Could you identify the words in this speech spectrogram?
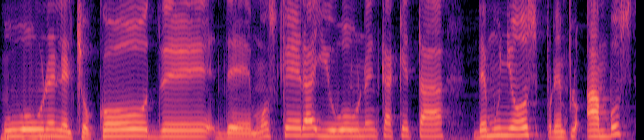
hubo una en el Chocó de, de Mosquera y hubo una en Caquetá de Muñoz, por ejemplo, ambos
